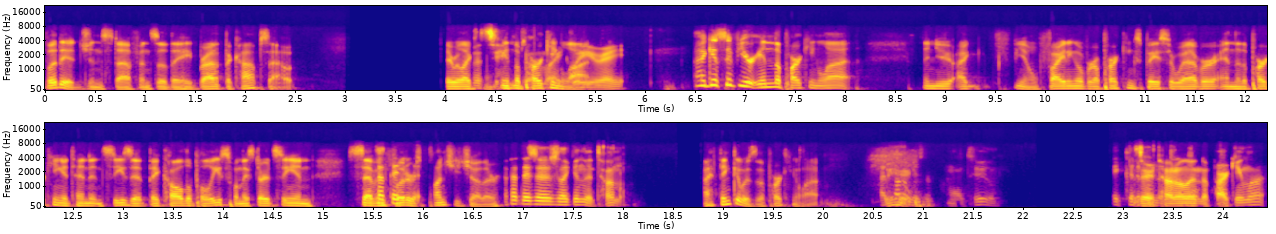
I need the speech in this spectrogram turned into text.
footage and stuff, and so they brought the cops out. They were like in the seems parking lot. right? I guess if you're in the parking lot and you're, I, you know, fighting over a parking space or whatever, and then the parking attendant sees it, they call the police when they start seeing seven footers did. punch each other. I thought this was like in the tunnel. I think it was the parking lot. I thought it was the tunnel too. It could Is there a been tunnel in the parking lot?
